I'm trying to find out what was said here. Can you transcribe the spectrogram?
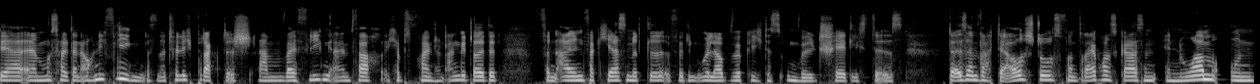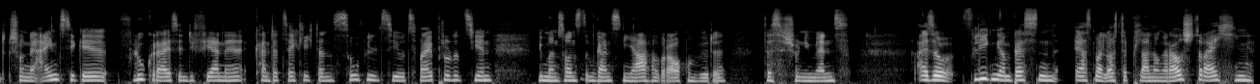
der äh, muss halt dann auch nicht fliegen. Das ist natürlich praktisch, ähm, weil Fliegen einfach, ich habe es vorhin schon angedeutet, von allen Verkehrsmitteln für den Urlaub wirklich das umweltschädlichste ist. Da ist einfach der Ausstoß von Treibhausgasen enorm und schon eine einzige Flugreise in die Ferne kann tatsächlich dann so viel CO2 produzieren, wie man sonst im ganzen Jahr verbrauchen würde. Das ist schon immens. Also Fliegen am besten erstmal aus der Planung rausstreichen.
